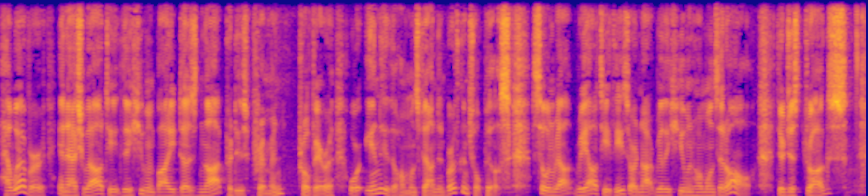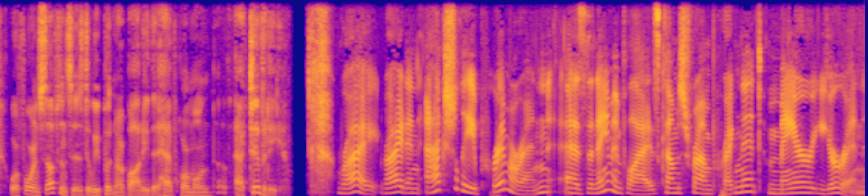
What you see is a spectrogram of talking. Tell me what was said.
However, in actuality, the human body does not produce Premarin, Provera, or any of the hormones found in birth control pills. So in reality, these are not really human hormones at all. They're just drugs or foreign substances that we put in our body that have hormone activity. Right, right. And actually, Premarin, as the name implies, comes from pregnant mare urine.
